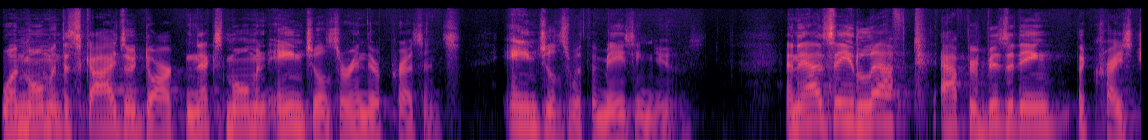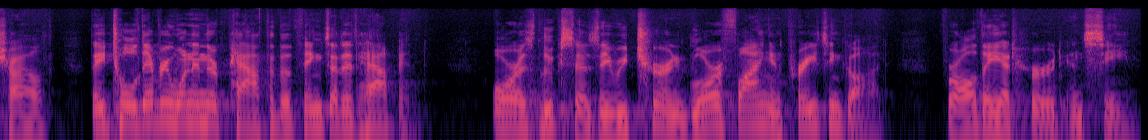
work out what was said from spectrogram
One moment the skies are dark, the next moment angels are in their presence, angels with amazing news. And as they left after visiting the Christ child, they told everyone in their path of the things that had happened. Or, as Luke says, they returned glorifying and praising God for all they had heard and seen.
